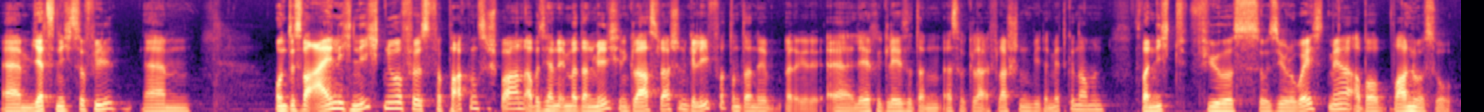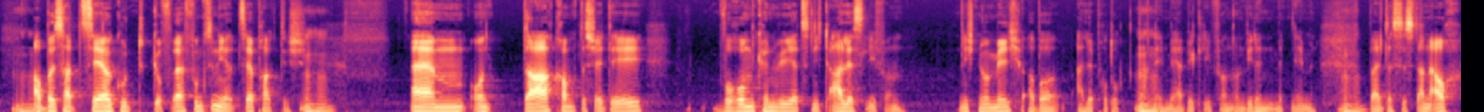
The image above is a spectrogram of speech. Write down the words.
Ähm, jetzt nicht so viel. Ähm, und es war eigentlich nicht nur fürs Verpacken zu sparen, aber sie haben immer dann Milch in Glasflaschen geliefert und dann äh, äh, leere Gläser dann, also Flaschen wieder mitgenommen. Es war nicht für so Zero Waste mehr, aber war nur so. Mhm. Aber es hat sehr gut äh, funktioniert, sehr praktisch. Mhm. Ähm, und da kommt das Idee, warum können wir jetzt nicht alles liefern? Nicht nur Milch, aber alle Produkte mhm. in Mehrweg liefern und wieder mitnehmen. Mhm. Weil das ist dann auch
